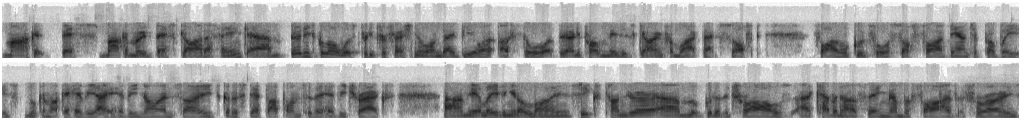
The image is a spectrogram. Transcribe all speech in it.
market best market move best guide, I think. Um, Birdies Galore was pretty professional on debut, I, I thought. The only problem is it's going from like that soft five or good four, soft five down to probably it's looking like a heavy eight, heavy nine. So it's got to step up onto the heavy tracks. Um, yeah, leaving it alone. Six Tundra um, looked good at the trials. Uh, Kavanagh seeing number five. Feroz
